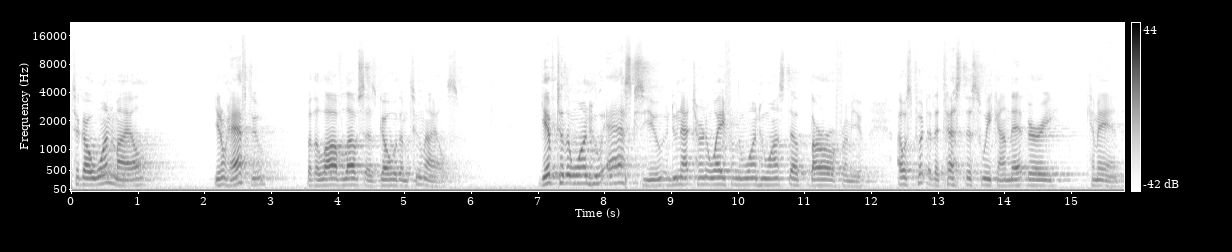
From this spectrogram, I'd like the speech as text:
to go one mile, you don't have to, but the law of love says go with them two miles. Give to the one who asks you, and do not turn away from the one who wants to borrow from you. I was put to the test this week on that very command.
